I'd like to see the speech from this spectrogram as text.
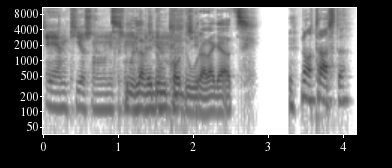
E anch'io sono l'unico sì, la vedo un po' dura, ragazzi. No, trust.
